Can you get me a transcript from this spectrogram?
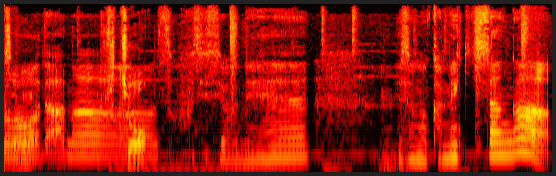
重だな貴重。そうですよね。うんでその亀吉さんが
